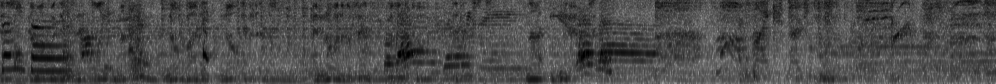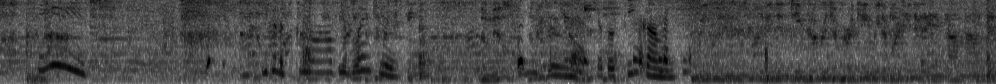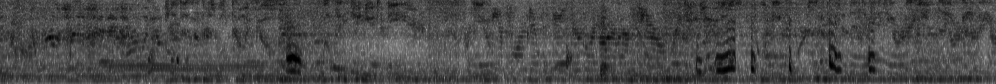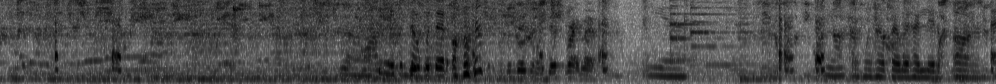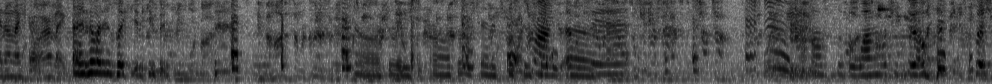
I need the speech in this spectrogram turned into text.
Tummy come up with exactly nothing. No body, no evidence. And no one in the family willing to talk. At least, not yet. You're gonna on off your blanket. Middle. Those teeth coming. She needs some help with that arm. Position was just right last time. yeah. Seems a lot of people are Yeah, not so happy can with your help her with her little arm. I don't like your arm like I know I didn't at it either. Oh, great somebody, deals on America's oh, somebody's trying to twist wrong? face up. Oh, Superwoman, what you doing? Push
